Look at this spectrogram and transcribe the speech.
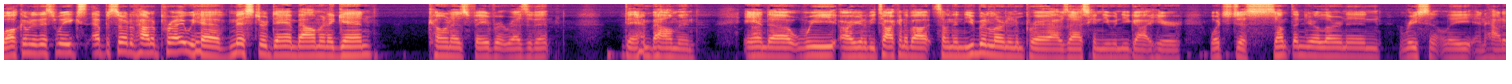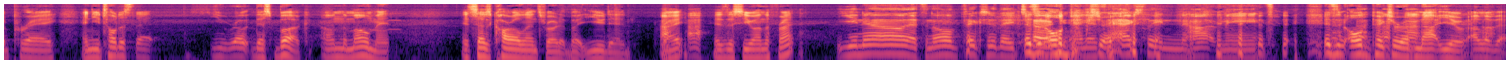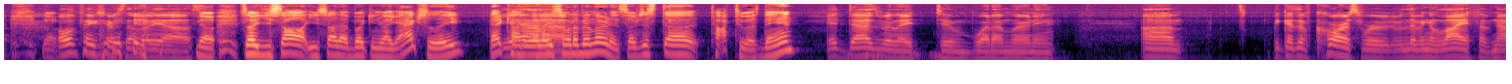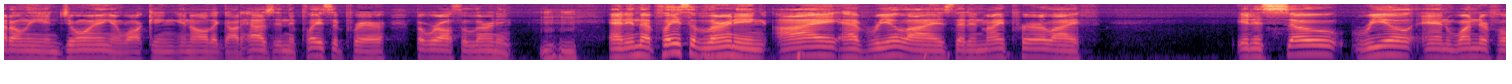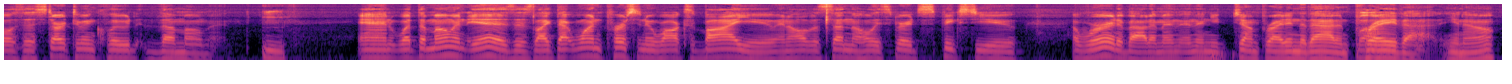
Welcome to this week's episode of How to Pray. We have Mr. Dan Baumann again, Kona's favorite resident, Dan Baumann. And uh, we are going to be talking about something you've been learning in prayer. I was asking you when you got here, what's just something you're learning recently and how to pray. And you told us that you wrote this book on the moment. It says Carl Lentz wrote it, but you did, right? Is this you on the front? You know, that's an old picture they took. It's an old and picture. it's actually not me. it's, it's an old picture of not you. I love that. No. old picture of somebody else. No. So you saw you saw that book and you're like, actually, that kind of relates to what I've been learning. So just uh, talk to us, Dan. It does relate to what I'm learning. Um, because, of course, we're living a life of not only enjoying and walking in all that God has in the place of prayer, but we're also learning. Mm-hmm. And in that place of learning, I have realized that in my prayer life, it is so real and wonderful to start to include the moment. Mm. And what the moment is, is like that one person who walks by you, and all of a sudden the Holy Spirit speaks to you a word about him, and, and then you jump right into that and Wow. pray that, you know?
